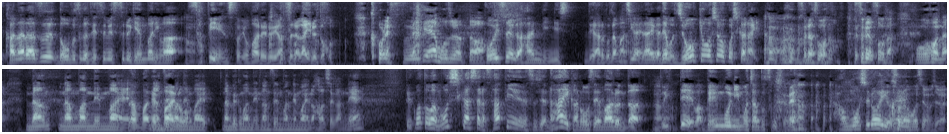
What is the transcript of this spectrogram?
必ず動物が絶滅する現場には、うん。サピエンスと呼ばれる奴らがいると。これすげえ面白かったわ。こいつらが犯人にしであることは間違いないがでも状況証拠しかない。うんそりゃそうだ。そりゃそうだ。おおな何何万年前。何万年前の。何千万年前何百万年何千万年前の話だからねってことはもしかしたらサピエンスじゃない可能性もあるんだと言って、まあ、弁護人もちゃんとつくんですよね。あ 面白いよこれね面白い面白い。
